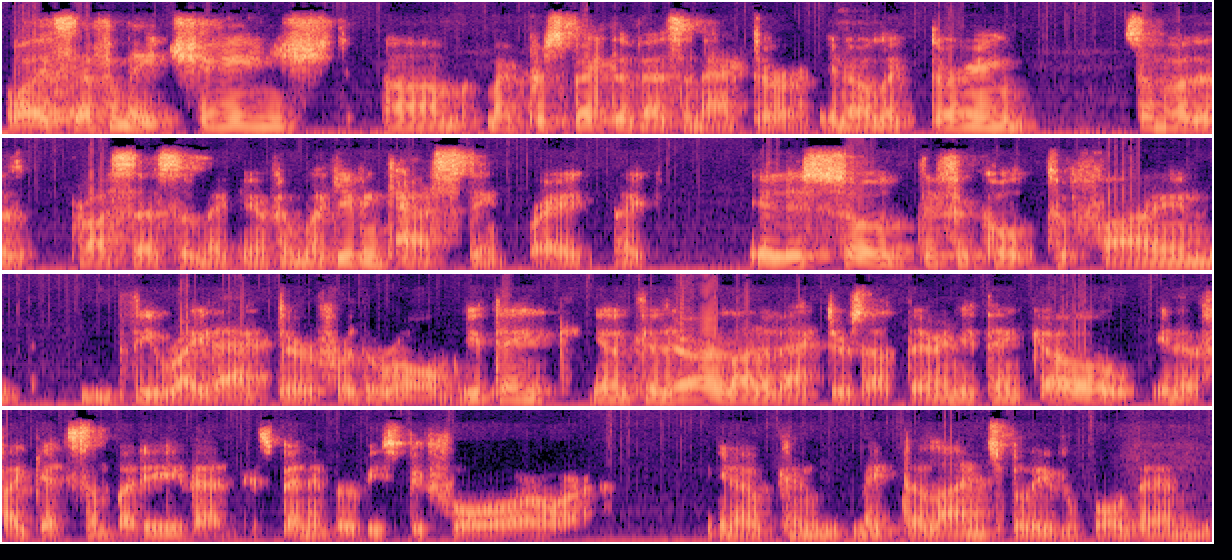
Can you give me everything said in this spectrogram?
Well, it's definitely changed um, my perspective as an actor. You know, like during some of the process of making a film, like even casting, right? Like it is so difficult to find the right actor for the role. You think, you know, because there are a lot of actors out there, and you think, oh, you know, if I get somebody that has been in movies before or, you know, can make the lines believable, then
